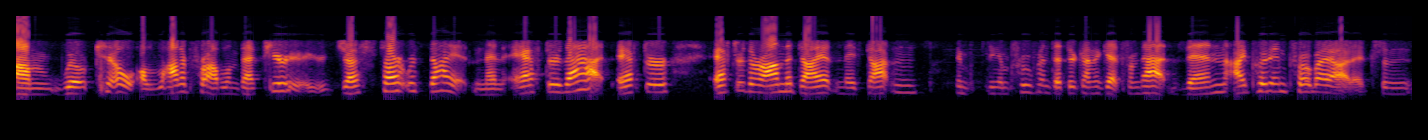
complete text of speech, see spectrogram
um, will kill a lot of problem bacteria. You just start with diet, and then after that, after after they're on the diet and they've gotten the improvement that they're going to get from that, then I put in probiotics and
